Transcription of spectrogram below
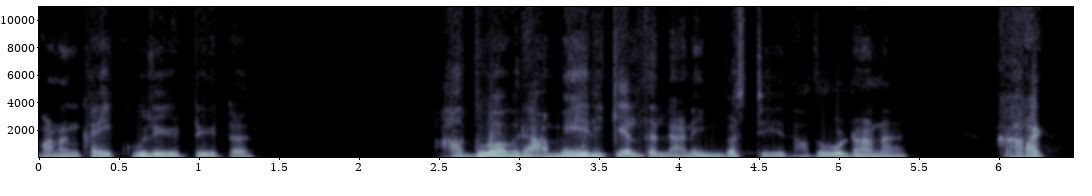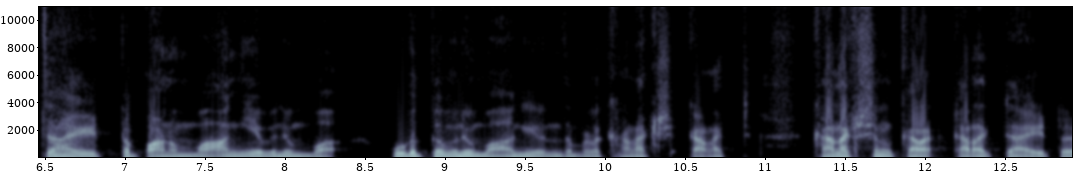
പണം കൈക്കൂലി കിട്ടിയിട്ട് അതും അവർ അമേരിക്കയിൽ തന്നെയാണ് ഇൻവെസ്റ്റ് ചെയ്തത്. അതുകൊണ്ടാണ് കറക്റ്റായിട്ട് പണം വാങ്ങിയവനും കൊടുത്തവനും വാങ്ങിയവനും തമ്മിലുള്ള കണക്ഷൻ കണക്ട് കണക്ഷൻ കറക്റ്റായിട്ട്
